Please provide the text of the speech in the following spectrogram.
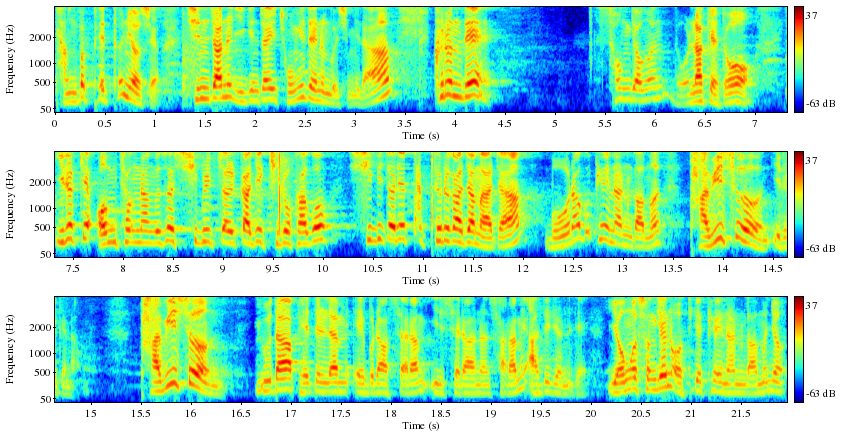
방법 패턴이었어요. 진자는 이긴 자의 종이 되는 것입니다. 그런데 성경은 놀랍게도 이렇게 엄청난 것을 11절까지 기록하고 12절에 딱 들어가자마자 뭐라고 표현하는가 하면 다윗은 이렇게 나옵니다. 다윗은 유다 베들렘 에브라 사람 이세라는 사람의 아들이었는데 영어 성경은 어떻게 표현하는가 하면요.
